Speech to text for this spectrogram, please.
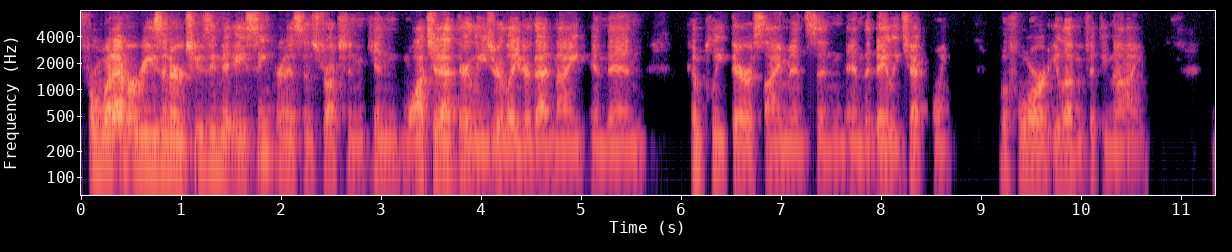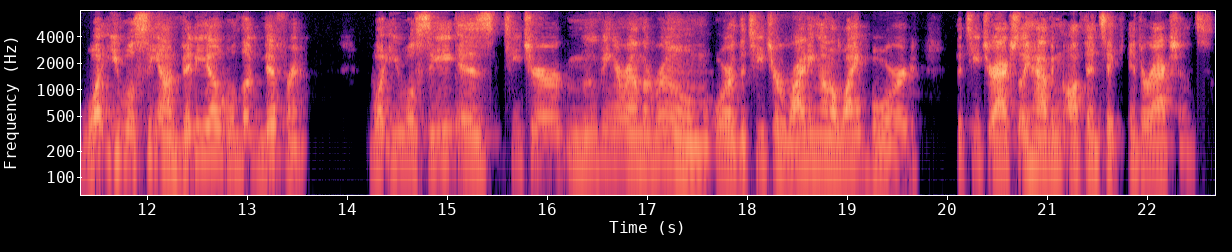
for whatever reason, are choosing the asynchronous instruction can watch it at their leisure later that night and then complete their assignments and, and the daily checkpoint before 1159. What you will see on video will look different. What you will see is teacher moving around the room or the teacher writing on a whiteboard, the teacher actually having authentic interactions.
